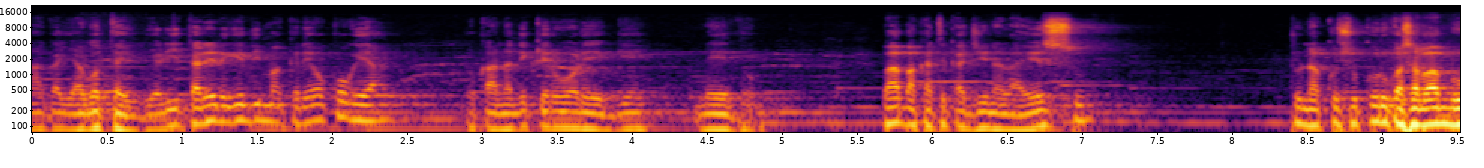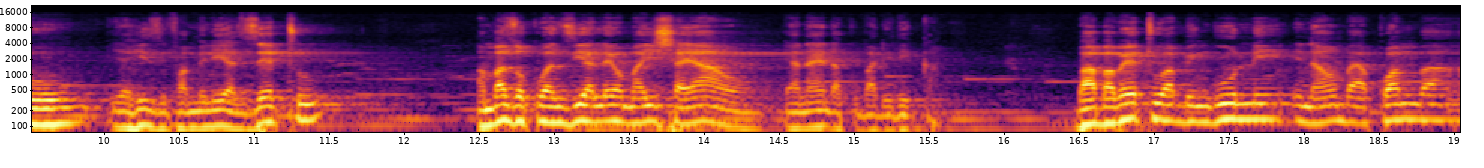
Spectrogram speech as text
na ngai agũteithia rita rĩrĩ gĩthima kĩrĩa ũkũgĩa ndũkanathikĩrwo rĩngĩ nĩ thũ baba katika jina la yesu tunakushukuru kwa sababu ya hizi familia zetu ambazo kuanzia leo maisha yao yanaenda kubadilika. Baba wetu wa mbinguni, ninaomba ya kwamba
